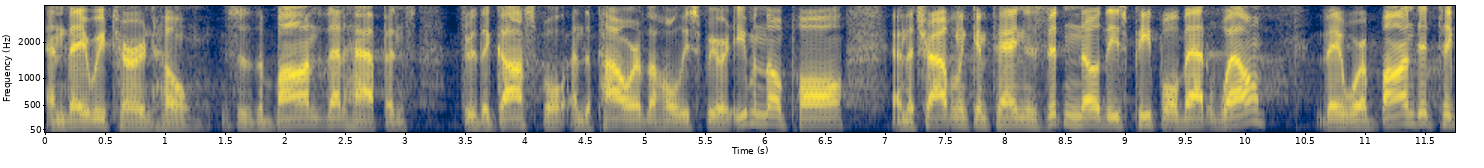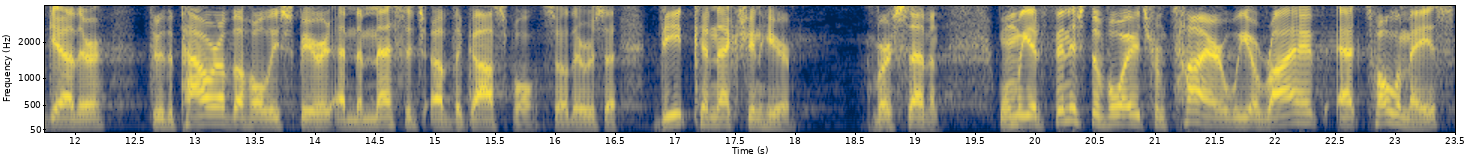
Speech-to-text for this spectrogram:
and they returned home. This is the bond that happens through the gospel and the power of the Holy Spirit. Even though Paul and the traveling companions didn't know these people that well, they were bonded together through the power of the Holy Spirit and the message of the gospel. So there was a deep connection here. Verse 7. When we had finished the voyage from Tyre, we arrived at Ptolemais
